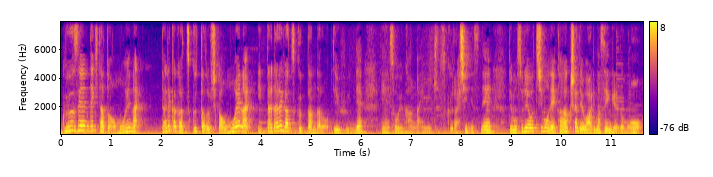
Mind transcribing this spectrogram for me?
偶然できたとは思えない。誰かが作ったとしか思えない。一体誰が作ったんだろうっていうふうにね、えー、そういう考えに行き着くらしいんですね。でもそれを私もね科学者ではありませんけれども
